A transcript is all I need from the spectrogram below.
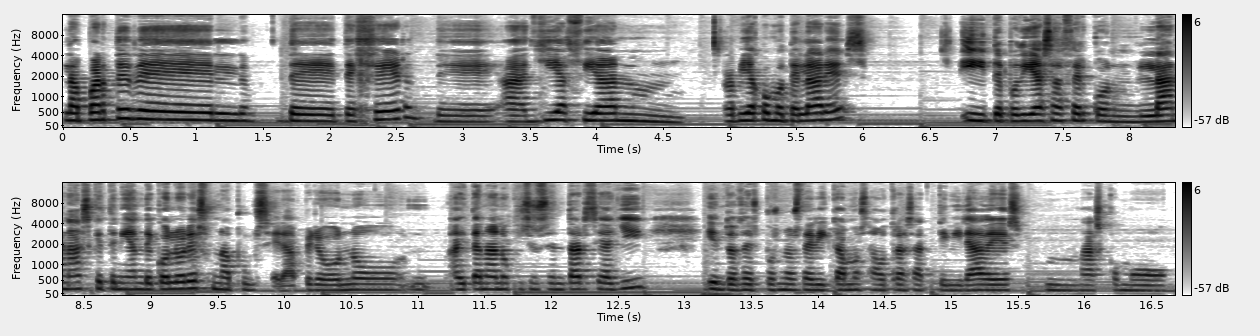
La parte del, de tejer, de, allí hacían, había como telares y te podías hacer con lanas que tenían de colores una pulsera, pero no Aitana no quiso sentarse allí y entonces pues nos dedicamos a otras actividades más como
